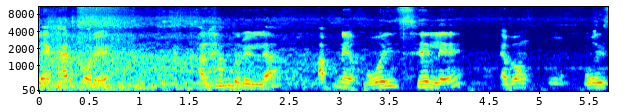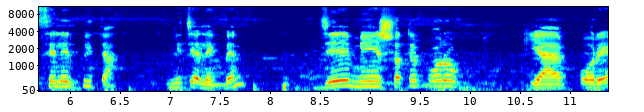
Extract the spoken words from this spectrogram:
লেখার পরে, আলহামদুলিল্লাহ, আপনি ওই ছেলে এবং ওই ছেলের পিতা নিচে লিখবেন, যে মেয়ের সাথে পরকিয়া করে,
